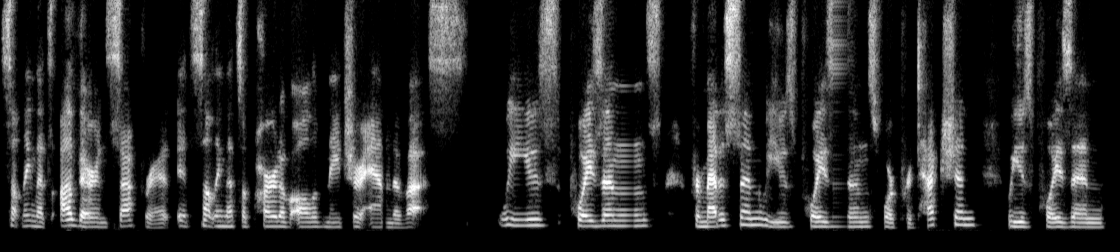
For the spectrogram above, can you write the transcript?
something that's other and separate, it's something that's a part of all of nature and of us we use poisons for medicine. We use poisons for protection. We use poison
